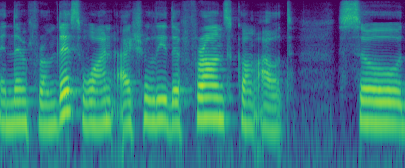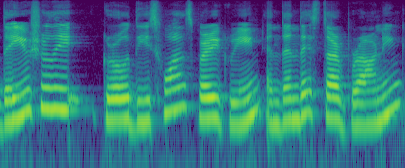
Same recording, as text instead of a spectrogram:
and then from this one actually the fronds come out. So they usually grow these ones very green and then they start browning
